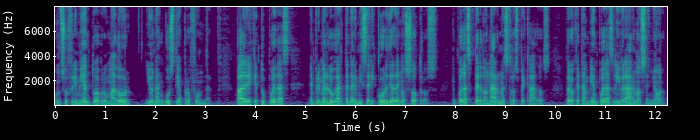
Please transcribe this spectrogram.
un sufrimiento abrumador y una angustia profunda, Padre, que tú puedas en primer lugar, tener misericordia de nosotros, que puedas perdonar nuestros pecados, pero que también puedas librarnos, Señor,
